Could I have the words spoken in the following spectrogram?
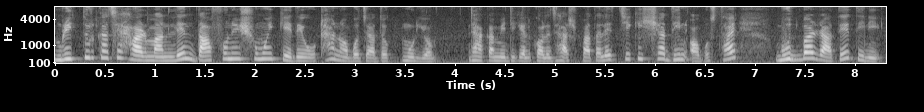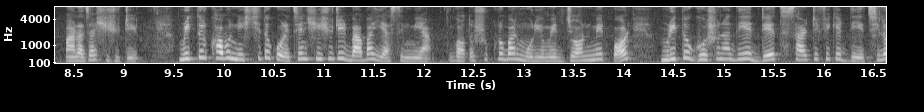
মৃত্যুর কাছে হার মানলেন দাফনের সময় কেঁদে ওঠা নবজাতক মরিয়ম। ঢাকা মেডিকেল কলেজ হাসপাতালে চিকিৎসাধীন অবস্থায় বুধবার রাতে তিনি মারা যায় শিশুটি। মৃত্যুর খবর নিশ্চিত করেছেন শিশুটির বাবা ইয়াসিন মিয়া। গত শুক্রবার মরিয়মের জন্মের পর মৃত ঘোষণা দিয়ে ডেথ সার্টিফিকেট দিয়েছিল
